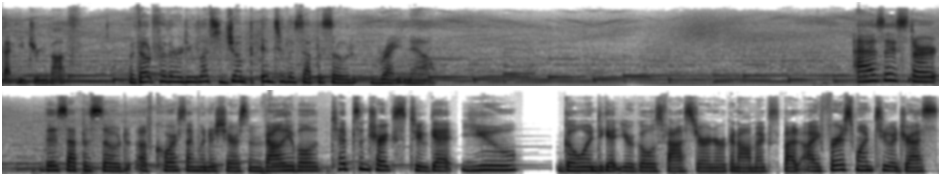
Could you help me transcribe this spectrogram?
that you dream of. Without further ado, let's jump into this episode right now. As I start this episode, of course, I'm going to share some valuable tips and tricks to get you going to get your goals faster in ergonomics. But I first want to address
